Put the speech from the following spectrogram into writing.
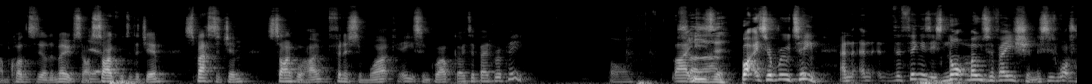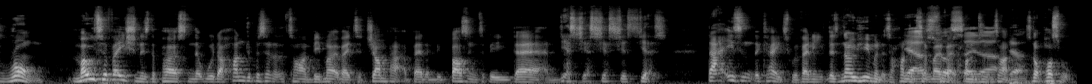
I'm constantly on the move. So I Yeah. cycle to the gym, smash the gym, cycle home, finish some work, eat some grub, go to bed, repeat. Boom. Like, Easy. But it's a routine. And, and the thing is, it's not motivation. This is what's wrong. Motivation is the person that would 100% of the time be motivated to jump out of bed and be buzzing to be there and yes, yes, yes, yes, yes. That isn't the case with any. There's no human that's 100% Yeah, I was motivated say 100% of the that. time. Yeah. It's not possible.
